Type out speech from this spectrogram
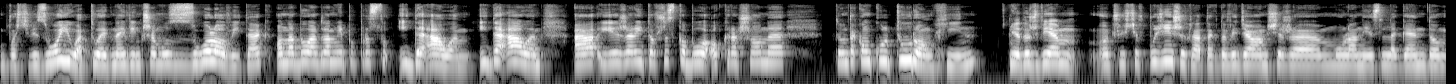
właściwie złoiła tyłek największemu złolowi, tak? Ona była dla mnie po prostu ideałem, ideałem. A jeżeli to wszystko było okraszone tą taką kulturą Chin, ja też wiem, oczywiście w późniejszych latach dowiedziałam się, że Mulan jest legendą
